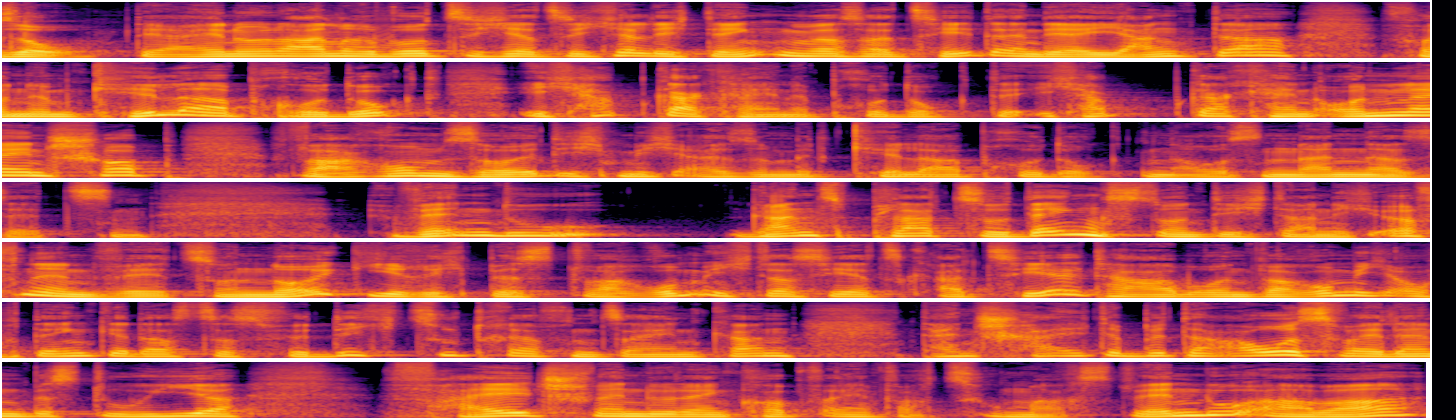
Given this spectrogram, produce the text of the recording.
So, der eine oder andere wird sich jetzt sicherlich denken, was erzählt denn der Young da von einem Killer-Produkt? Ich habe gar keine Produkte, ich habe gar keinen Online-Shop. Warum sollte ich mich also mit Killer-Produkten auseinandersetzen? Wenn du ganz platt so denkst und dich da nicht öffnen willst und neugierig bist, warum ich das jetzt erzählt habe und warum ich auch denke, dass das für dich zutreffend sein kann, dann schalte bitte aus, weil dann bist du hier falsch, wenn du deinen Kopf einfach zumachst. Wenn du aber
